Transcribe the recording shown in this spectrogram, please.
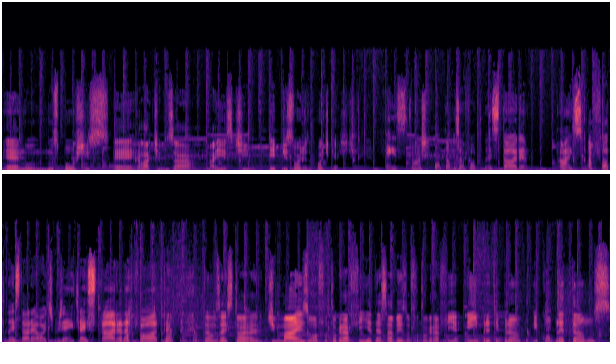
é, no, nos posts é, relativos a, a este episódio do podcast. É isso. Então acho que contamos a foto da história. A, a foto da história é ótima, gente. A história da foto. Contamos a história de mais uma fotografia, dessa vez uma fotografia em preto e branco, e completamos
